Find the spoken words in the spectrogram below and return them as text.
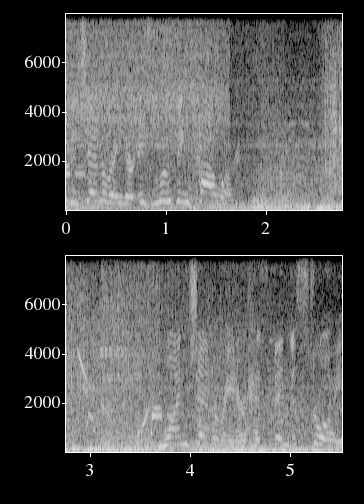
The generator is losing power. One generator has been destroyed.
